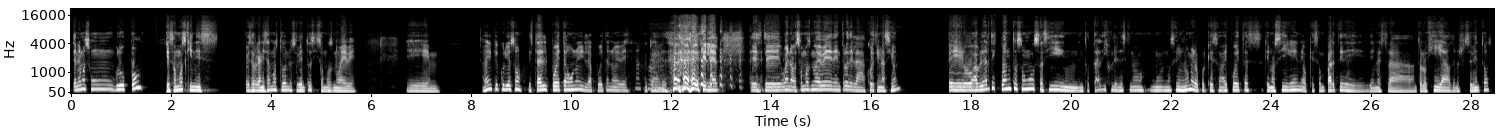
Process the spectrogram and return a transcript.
tenemos un grupo que somos quienes pues organizamos todos los eventos y somos nueve. Em, ay, qué curioso. Está el poeta uno y la poeta nueve. Genial. Este, bueno, somos nueve dentro de la coordinación. Pero hablar de cuántos somos así en, total, híjole, es que no, no, sé un número, porque hay poetas que nos siguen o que son parte de, nuestra antología o de nuestros eventos.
